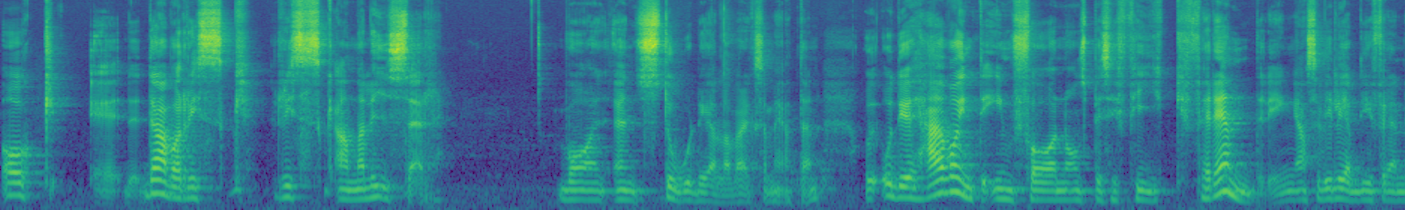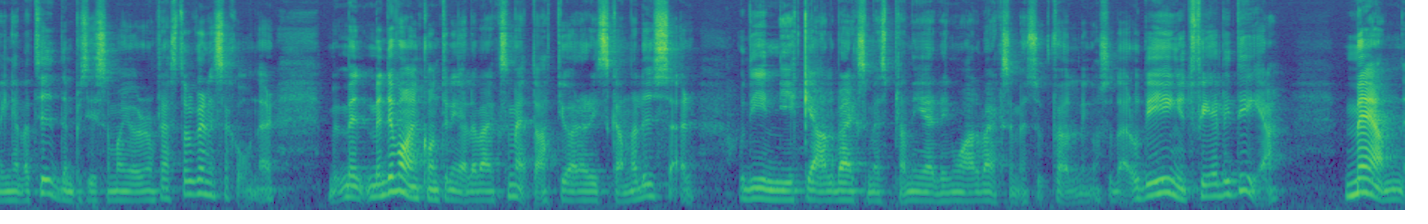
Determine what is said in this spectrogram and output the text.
och eh, där var risk, riskanalyser var en, en stor del av verksamheten. Och, och det här var inte inför någon specifik förändring. Alltså vi levde ju i förändring hela tiden, precis som man gör i de flesta organisationer. Men, men det var en kontinuerlig verksamhet att göra riskanalyser. Och det ingick i all verksamhetsplanering och all verksamhetsuppföljning och sådär. Och det är inget fel i det. Men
